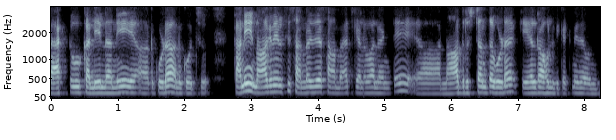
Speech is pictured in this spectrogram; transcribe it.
బ్యాక్ టు ఖలీల్ అని కూడా అనుకోవచ్చు. కానీ నాకు తెలిసి సన్ రైజర్స్ ఆ మ్యాచ్ గెలవాలంటే నా దృష్టి అంతా కూడా కేఎల్ రాహుల్ వికెట్ మీదే ఉంది.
